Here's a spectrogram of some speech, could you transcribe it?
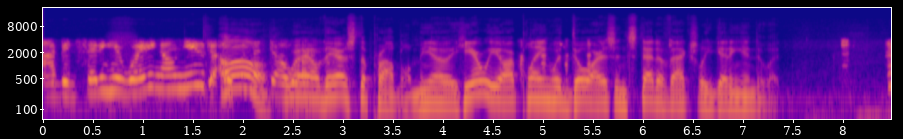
I've been sitting here waiting on you to open oh, the door. well, there's the problem. You know, here we are playing with doors instead of actually getting into it.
